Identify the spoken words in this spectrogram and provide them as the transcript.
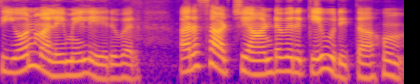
சியோன் மலை மேல் ஏறுவர். அரசாட்சி ஆண்டவருக்கே உரித்தாகும்.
